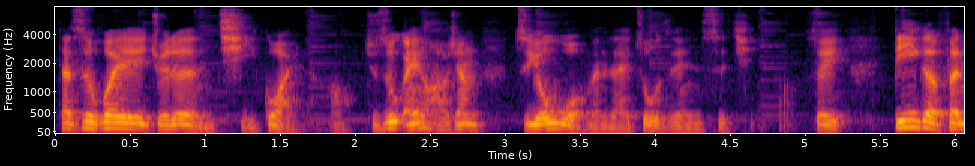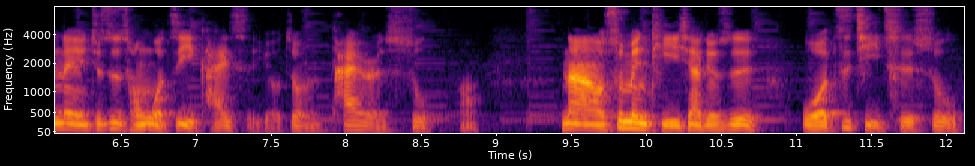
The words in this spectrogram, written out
但是会觉得很奇怪哦，就是哎，好像只有我们来做这件事情哦。所以第一个分类就是从我自己开始有这种胎儿素哦。那顺便提一下，就是我自己吃素，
